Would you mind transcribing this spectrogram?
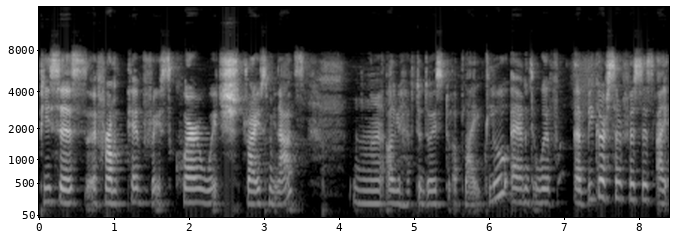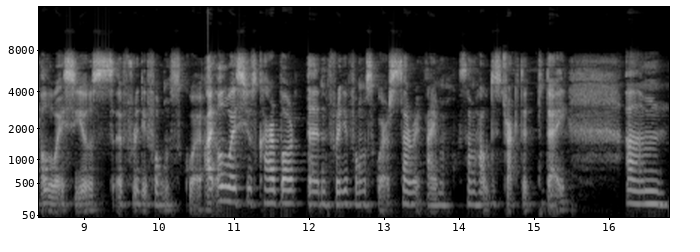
pieces from every square, which drives me nuts. Uh, all you have to do is to apply glue and with uh, bigger surfaces I always use 3D foam square. I always use cardboard than 3D foam squares. Sorry, I'm somehow distracted today um,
